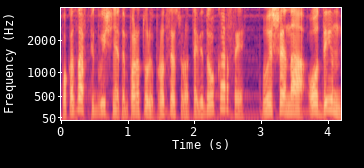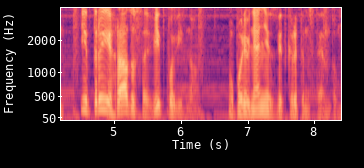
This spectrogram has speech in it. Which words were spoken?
показав підвищення температури процесора та відеокарти лише на 1 і 3 градуса відповідно у порівнянні з відкритим стендом.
